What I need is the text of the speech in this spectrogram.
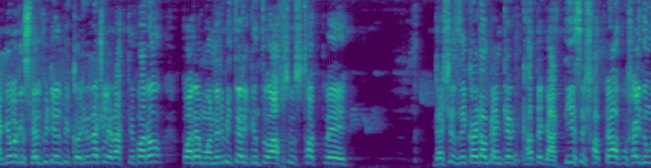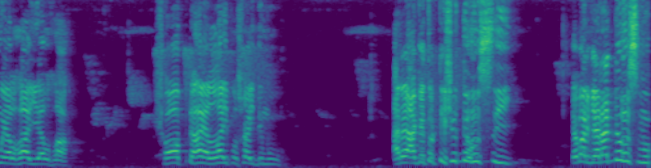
আগে বাগে সেলফি টেলফি করে রাখলে রাখতে পারো, পরে মনের ভিতরে কিন্তু আফসুস থাকবে। দেশে যে কয়টা ব্যাংকের খাতে ঘাটতি আছে, সব টাকা পোষাই দেবো এলহা ইয়েলহা সব টাকা এল্লাই পোষাই দেবো আরে আগে তো টিস্যু দিয়ে হুসছি। এবার গ্যারাজ দিয়ে হুসমু।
